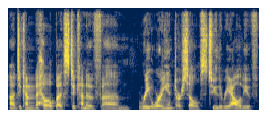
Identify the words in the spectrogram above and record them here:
uh, to kind of help us to kind of um, reorient ourselves to the reality of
